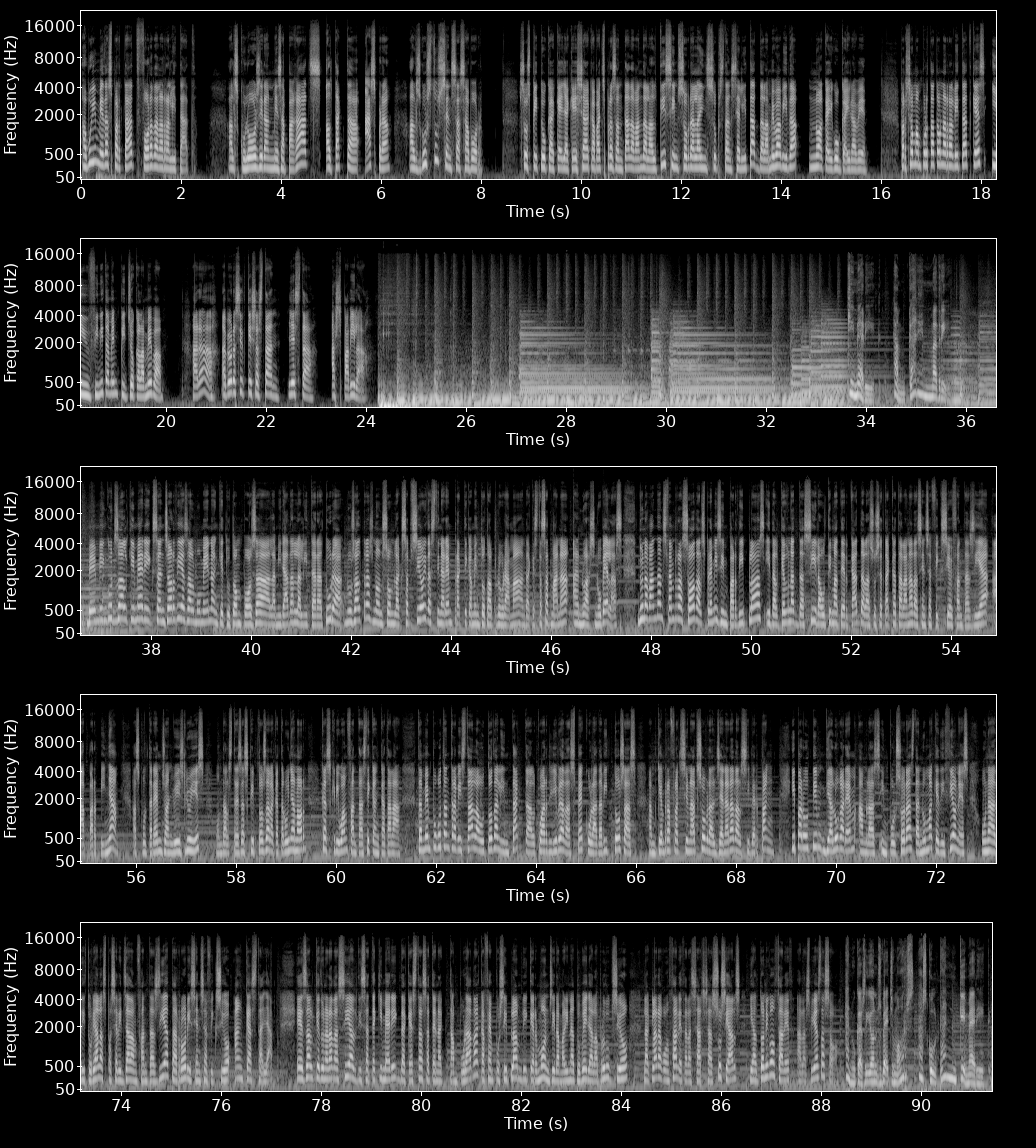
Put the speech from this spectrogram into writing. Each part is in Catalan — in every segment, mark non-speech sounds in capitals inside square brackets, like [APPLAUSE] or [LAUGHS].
Avui m'he despertat fora de la realitat. Els colors eren més apagats, el tacte aspre, els gustos sense sabor. Sospito que aquella queixa que vaig presentar davant de l'Altíssim sobre la insubstancialitat de la meva vida no ha caigut gaire bé. Per això m'han portat a una realitat que és infinitament pitjor que la meva. Ara, a veure si et queixes tant. Llesta, espavila. Quimèric, amb Karen Madrid. Benvinguts al Quimèric. Sant Jordi és el moment en què tothom posa la mirada en la literatura. Nosaltres no en som l'excepció i destinarem pràcticament tot el programa d'aquesta setmana a les novel·les. D'una banda, ens fem ressò dels premis imperdibles i del que ha donat de si l'última tercat de la Societat Catalana de Ciència Ficció i Fantasia a Perpinyà. Escoltarem Joan Lluís Lluís, un dels tres escriptors de la Catalunya Nord que escriuen fantàstic en català. També hem pogut entrevistar l'autor de l'Intacte, el quart llibre d'Espècula, David Tosas, amb qui hem reflexionat sobre el gènere del ciberpunk. I per últim, dialogarem amb les impulsores de Numac Ediciones, una editorial especialitzada en fantasia, terror i ciència-ficció en castellà. És el que donarà de si el 17è quimèric d'aquesta setena temporada que fem possible amb l'Iker Mons i la Marina Tovella a la producció, la Clara González a les xarxes socials i el Toni González a les vies de so. En ocasions veig morts escoltant Quimèric.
